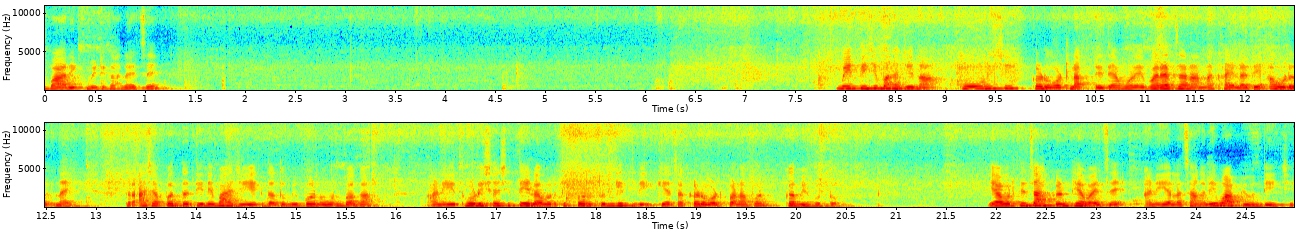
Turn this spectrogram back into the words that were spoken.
बारीक मीठ घालायचं आहे मेथीची भाजी ना थोडीशी कडवट लागते त्यामुळे बऱ्याच जणांना खायला ते आवडत नाही. तर अशा पद्धतीने भाजी एकदा तुम्ही बनवून बघा. आणि थोडीशी अशी तेलावरती परतून घेतली की याचा कडवटपणा पण कमी होतो. यावरती झाकण ठेवायचे आणि याला चांगली वाफ येऊन द्यायची.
